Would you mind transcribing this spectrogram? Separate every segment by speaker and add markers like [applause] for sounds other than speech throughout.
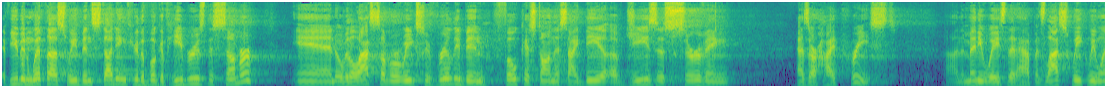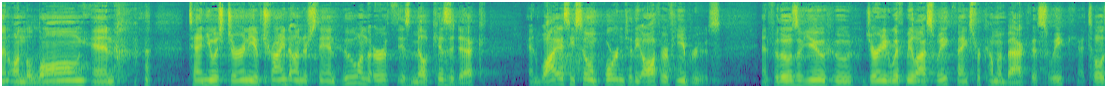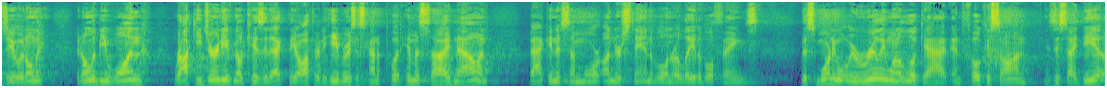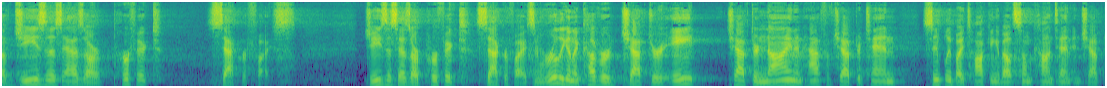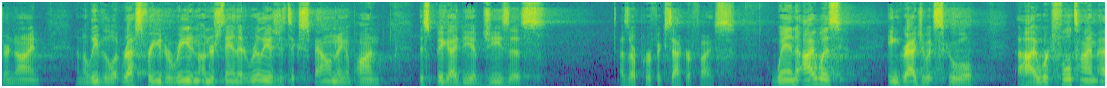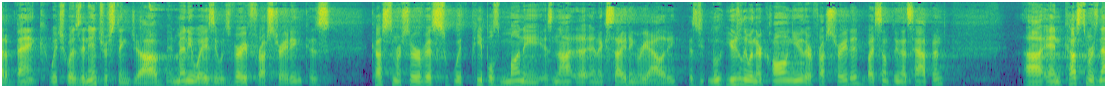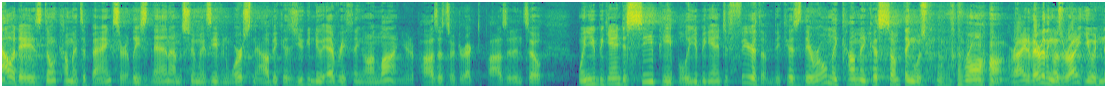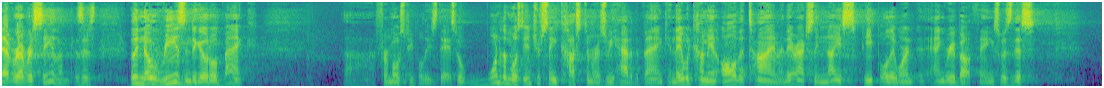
Speaker 1: If you've been with us, we've been studying through the book of Hebrews this summer. And over the last several weeks, we've really been focused on this idea of Jesus serving as our high priest uh, and the many ways that happens. Last week, we went on the long and [laughs] tenuous journey of trying to understand who on the earth is Melchizedek and why is he so important to the author of Hebrews. And for those of you who journeyed with me last week, thanks for coming back this week. I told you it would only, it would only be one rocky journey of Melchizedek. The author to Hebrews has kind of put him aside now and back into some more understandable and relatable things. This morning, what we really want to look at and focus on is this idea of Jesus as our perfect sacrifice. Jesus as our perfect sacrifice. And we're really going to cover chapter 8, chapter 9, and half of chapter 10 simply by talking about some content in chapter 9. And I'll leave the rest for you to read and understand that it really is just expounding upon this big idea of Jesus as our perfect sacrifice. When I was in graduate school, uh, I worked full time at a bank, which was an interesting job. In many ways, it was very frustrating because customer service with people's money is not a, an exciting reality. Because usually, when they're calling you, they're frustrated by something that's happened. Uh, and customers nowadays don't come into banks, or at least then, I'm assuming it's even worse now, because you can do everything online. Your deposits are direct deposit. And so when you began to see people, you began to fear them because they were only coming because something was [laughs] wrong, right? If everything was right, you would never ever see them because there's really no reason to go to a bank uh, for most people these days. But one of the most interesting customers we had at the bank, and they would come in all the time, and they were actually nice people, they weren't angry about things, was this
